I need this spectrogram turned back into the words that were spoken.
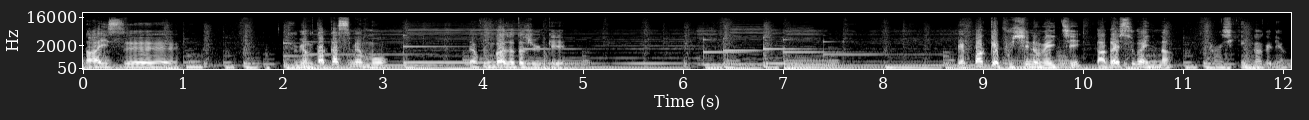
nice. 두명 닦았으면 뭐. 내가 공 가져다 줄게 몇 밖에 부시는 왜 있지? 나갈 수가 있나? 장식인가 그냥?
